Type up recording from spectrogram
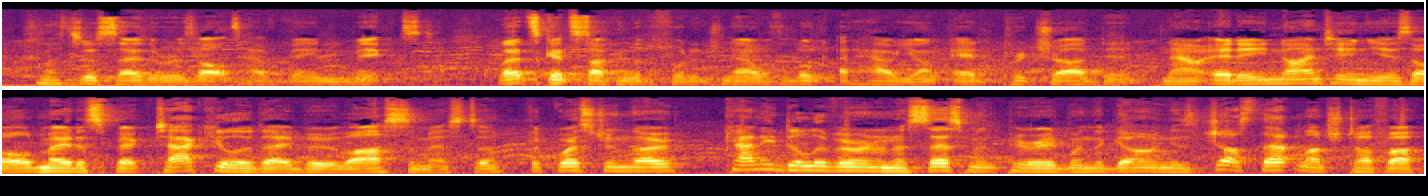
Let's just say the results have been mixed. Let's get stuck into the footage now with a look at how young Ed Pritchard did. Now, Eddie, 19 years old, made a spectacular debut last semester. The question, though, can he deliver in an assessment period when the going is just that much tougher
